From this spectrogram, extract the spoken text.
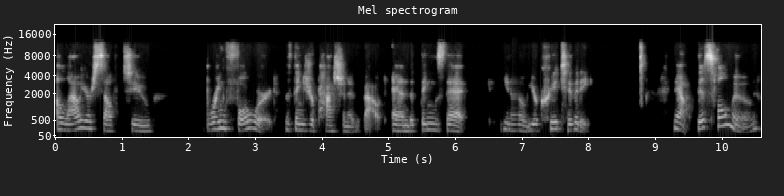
allow yourself to bring forward the things you're passionate about and the things that, you know, your creativity. Now, this full moon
